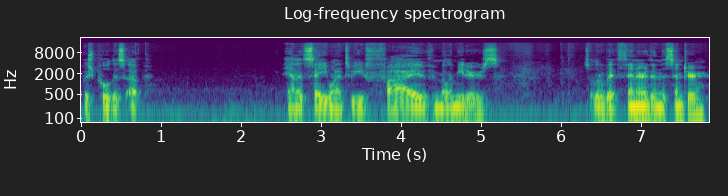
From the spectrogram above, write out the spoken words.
push pull this up. And let's say you want it to be five millimeters. So a little bit thinner than the center.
